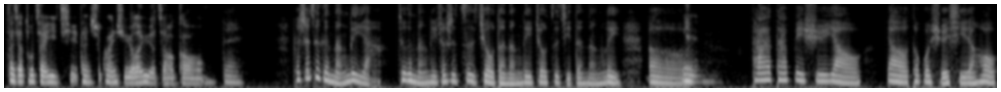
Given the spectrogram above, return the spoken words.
大家都在一起，但是关系越来越糟糕。对，可是这个能力呀、啊，这个能力就是自救的能力，救自己的能力。呃，嗯、他他必须要要透过学习，然后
